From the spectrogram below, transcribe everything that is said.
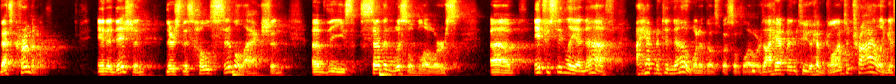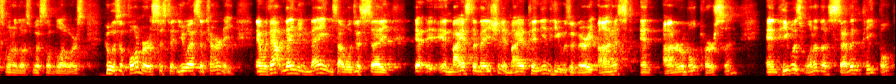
that's criminal. In addition, there's this whole civil action of these seven whistleblowers. Uh, interestingly enough, I happen to know one of those whistleblowers. I happen to have gone to trial against one of those whistleblowers who was a former assistant U.S. attorney. And without naming names, I will just say, in my estimation, in my opinion, he was a very honest and honorable person. And he was one of the seven people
